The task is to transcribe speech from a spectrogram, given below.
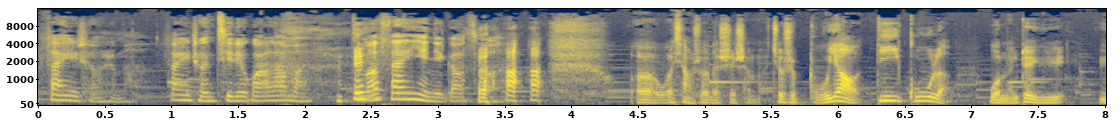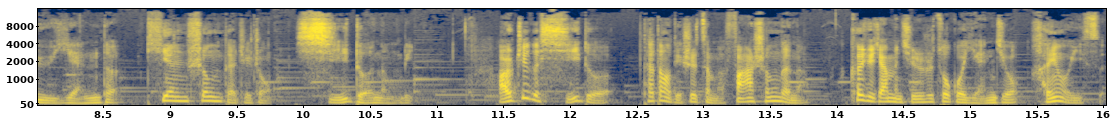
翻译成什么？翻译成叽里呱啦吗？怎么翻译？你告诉我。呃，我想说的是什么？就是不要低估了我们对于语言的天生的这种习得能力。而这个习得，它到底是怎么发生的呢？科学家们其实是做过研究，很有意思。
